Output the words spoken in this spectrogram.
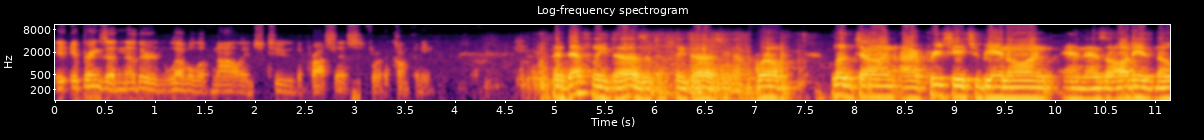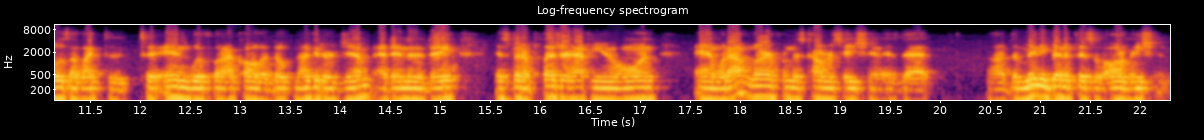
it, it brings another level of knowledge to the process for the company. It definitely does. It definitely does. You know. Well, look, John, I appreciate you being on, and as the audience knows, I like to to end with what I call a dope nugget or gem. At the end of the day, it's been a pleasure having you on. And what I've learned from this conversation is that uh, the many benefits of automation,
